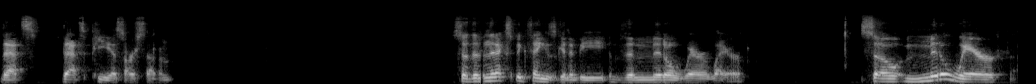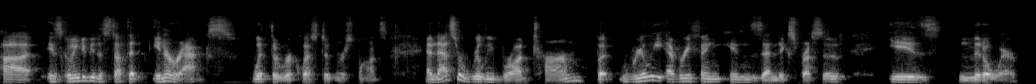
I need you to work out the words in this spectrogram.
That's that's PSR7. So then the next big thing is going to be the middleware layer. So middleware uh, is going to be the stuff that interacts with the request and response. And that's a really broad term, but really everything in Zend Expressive is middleware.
